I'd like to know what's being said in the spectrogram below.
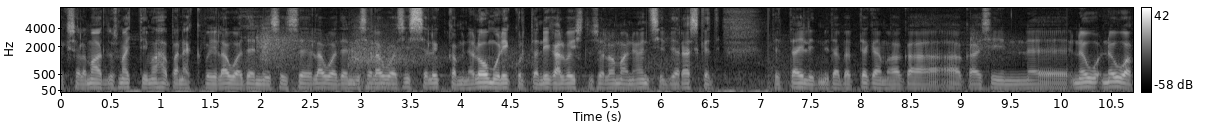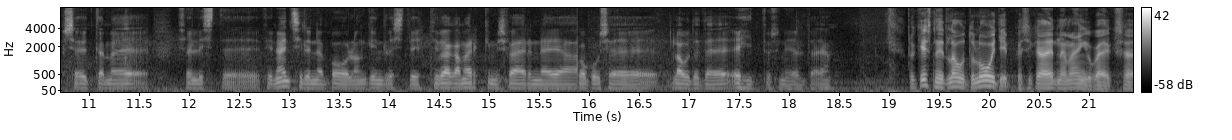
eks ole, maadlusmati mahapanek või lauatennises, lauatennise laua sisse lükkamine. loomulikult on igal võistlusel oma nüansid ja rasked detailid, mida peab tegema, aga, aga siin nõu-, nõuab see, ütleme, sellist finantsiline pool on kindlasti väga märkimisväärne ja kogu see laudade ehitus nii-öelda, jah no kes neid laudu loodib, kas iga enne mängu käiakse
